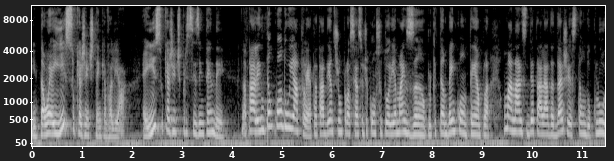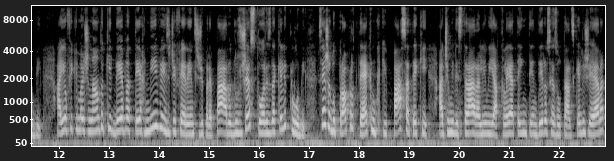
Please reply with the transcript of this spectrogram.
Então é isso que a gente tem que avaliar. É isso que a gente precisa entender. Natália, então quando o atleta está dentro de um processo de consultoria mais amplo, que também contempla uma análise detalhada da gestão do clube, aí eu fico imaginando que deva ter níveis diferentes de preparo dos gestores daquele clube, seja do próprio técnico que passa a ter que administrar ali o atleta e entender os resultados que ele gera,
